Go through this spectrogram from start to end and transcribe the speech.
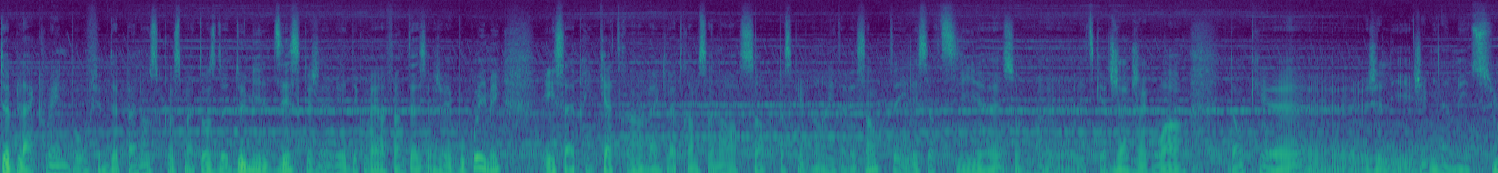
de Black Rainbow, film de Panos Cosmatos de 2010 que j'avais découvert à Fantasia. J'avais beaucoup aimé et ça a pris quatre ans avant que la trame sonore sorte parce qu'elle est vraiment intéressante. Et il est sorti euh, sur euh, l'étiquette Jacques Jaguar. Donc, euh, j'ai mis la main dessus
